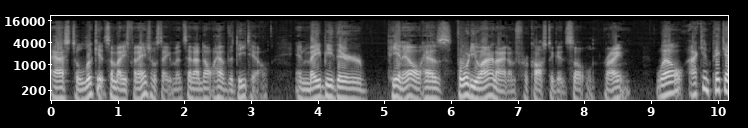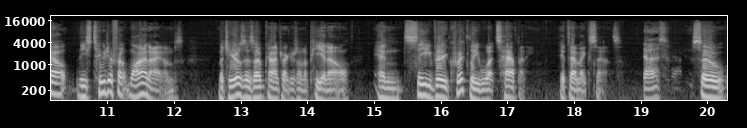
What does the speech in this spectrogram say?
asked to look at somebody's financial statements and I don't have the detail. And maybe their P&L has 40 line items for cost of goods sold, right? Well, I can pick out these two different line items, materials and subcontractors on a P&L, and see very quickly what's happening, if that makes sense. Does. So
